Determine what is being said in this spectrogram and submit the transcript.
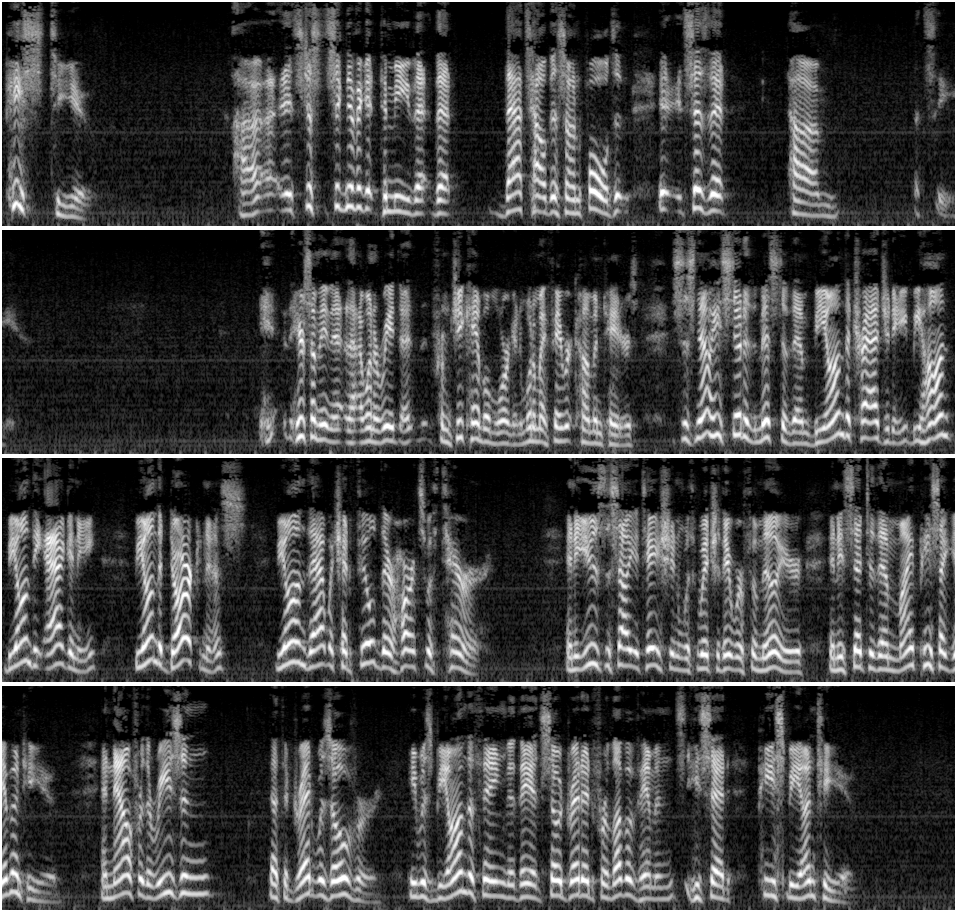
peace to you. Uh, it's just significant to me that, that that's how this unfolds. It, it, it says that um, Let's see. Here's something that I want to read uh, from G. Campbell Morgan, one of my favorite commentators. It says, Now he stood in the midst of them, beyond the tragedy, beyond, beyond the agony, beyond the darkness, beyond that which had filled their hearts with terror. And he used the salutation with which they were familiar, and he said to them, My peace I give unto you. And now for the reason that the dread was over, he was beyond the thing that they had so dreaded for love of him, and he said, Peace be unto you.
